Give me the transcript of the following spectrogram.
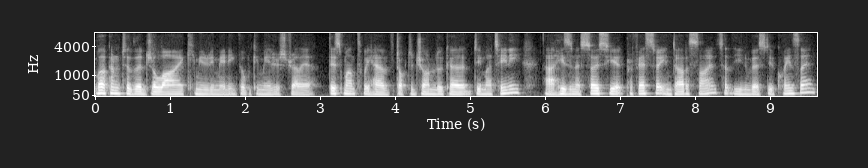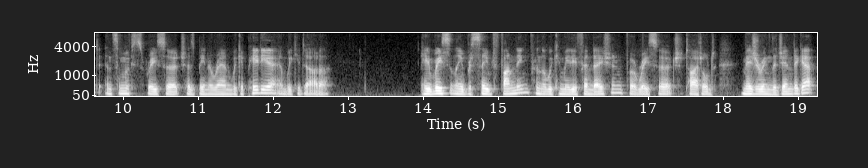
Welcome to the July community meeting for Wikimedia Australia. This month we have Dr. Gianluca Demartini. Uh, he's an associate professor in data science at the University of Queensland, and some of his research has been around Wikipedia and Wikidata. He recently received funding from the Wikimedia Foundation for research titled Measuring the Gender Gap,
